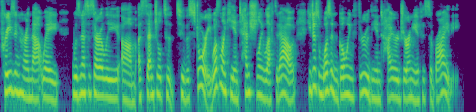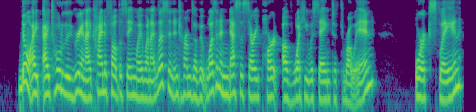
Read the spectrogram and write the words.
praising her in that way was necessarily um, essential to to the story. It wasn't like he intentionally left it out. He just wasn't going through the entire journey of his sobriety. No, I, I totally agree. And I kind of felt the same way when I listened in terms of it wasn't a necessary part of what he was saying to throw in or explain.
